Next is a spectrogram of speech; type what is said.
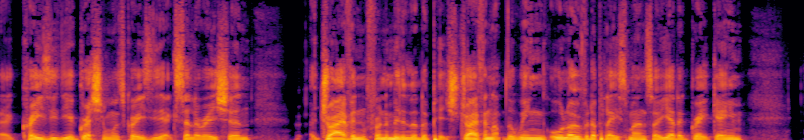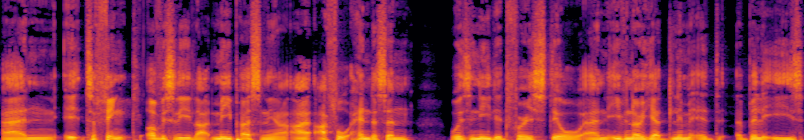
uh, crazy, the aggression was crazy, the acceleration, driving from the middle of the pitch, driving up the wing, all over the place, man. So he had a great game. And it, to think, obviously, like me personally, I I thought Henderson was needed for his skill, and even though he had limited abilities,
